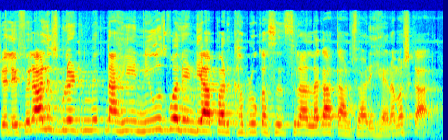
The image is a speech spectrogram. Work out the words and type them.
चलिए, फ़िलहाल इस बुलेटिन में इतना ही। न्यूज़ वर्ल्ड इंडिया पर खबरों का सिलसिला लगातार जारी है। नमस्कार।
